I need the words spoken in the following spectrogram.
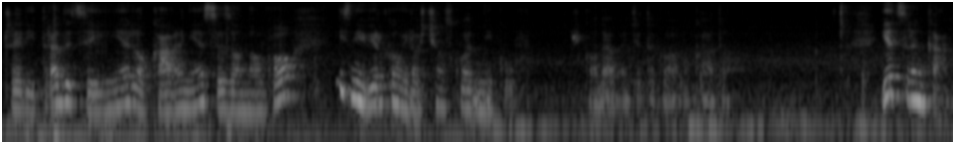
czyli tradycyjnie, lokalnie, sezonowo i z niewielką ilością składników. Szkoda będzie tego awokado. Jedz rękami.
